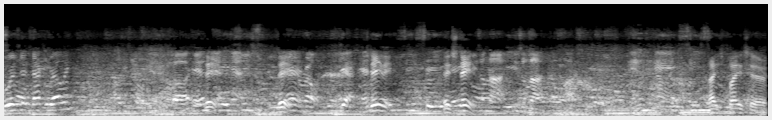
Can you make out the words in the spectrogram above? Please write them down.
Who is it? Nacarelli? Uh, Steve. N-A-C- Steve. Yeah, N-A-C-C- Hey, Steve. He's a knot. He's a knot. Nice place here.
